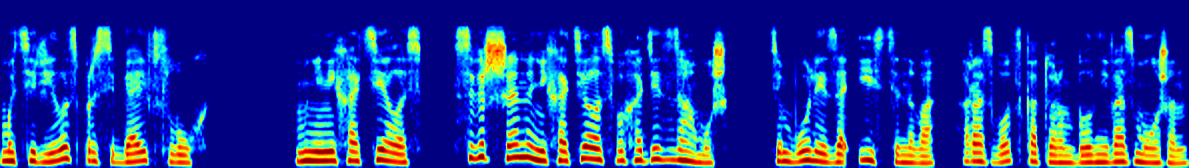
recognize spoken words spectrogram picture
материлась про себя и вслух. Мне не хотелось, совершенно не хотелось выходить замуж, тем более за истинного, развод с которым был невозможен.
